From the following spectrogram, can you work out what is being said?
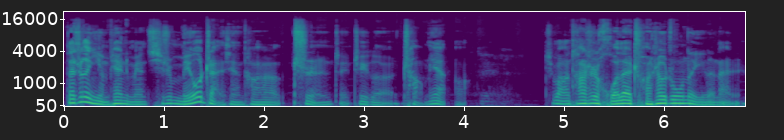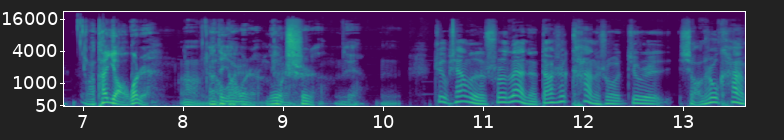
在这个影片里面其实没有展现他吃人这这个场面啊。基本上他是活在传说中的一个男人啊，他咬过人啊，啊，他咬过人人，没有吃人，嗯对，嗯，这个片子说实在的，当时看的时候，就是小的时候看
